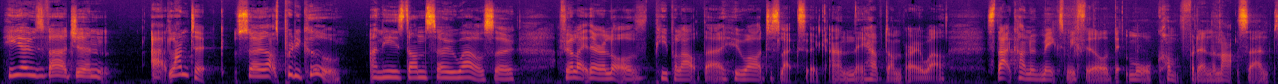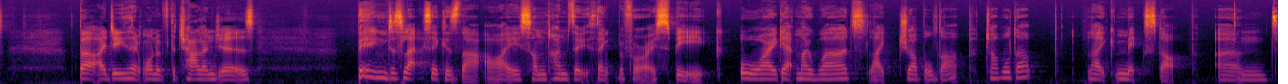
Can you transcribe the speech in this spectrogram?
He owns Virgin Atlantic. So that's pretty cool. And he's done so well. So I feel like there are a lot of people out there who are dyslexic and they have done very well. So that kind of makes me feel a bit more confident in that sense. But I do think one of the challenges being dyslexic is that I sometimes don't think before I speak, or I get my words like jumbled up, jumbled up, like mixed up. And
